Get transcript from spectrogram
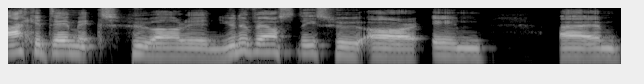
academics who are in universities, who are in um,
